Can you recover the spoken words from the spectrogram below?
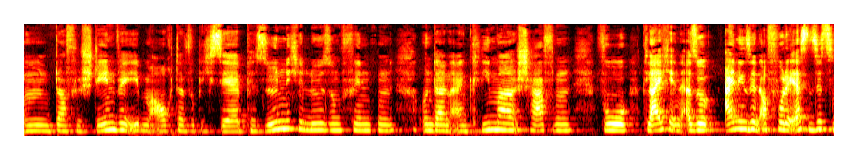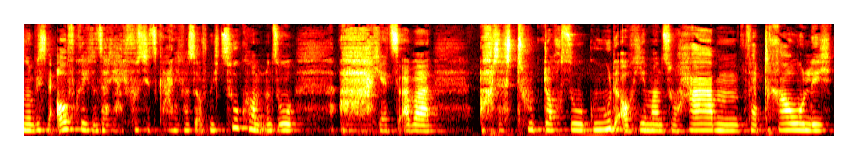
ähm, dafür stehen wir eben auch, da wirklich sehr persönliche Lösungen finden und dann ein Klima schaffen, wo gleich in, also einige sind auch vor der ersten Sitzung so ein bisschen aufgeregt und sagen, ja, ich wusste jetzt gar nicht, was auf mich zukommt und so, ah, jetzt aber, ach, das tut doch so gut, auch jemand zu haben, vertraulich,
